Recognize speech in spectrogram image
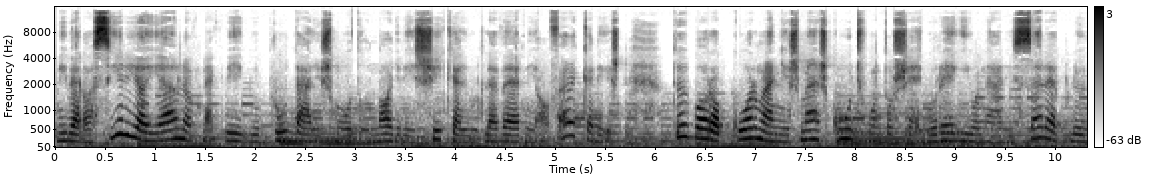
Mivel a szíriai elnöknek végül brutális módon nagyrészt sikerült leverni a felkelést, több arab kormány és más kulcsfontosságú regionális szereplő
